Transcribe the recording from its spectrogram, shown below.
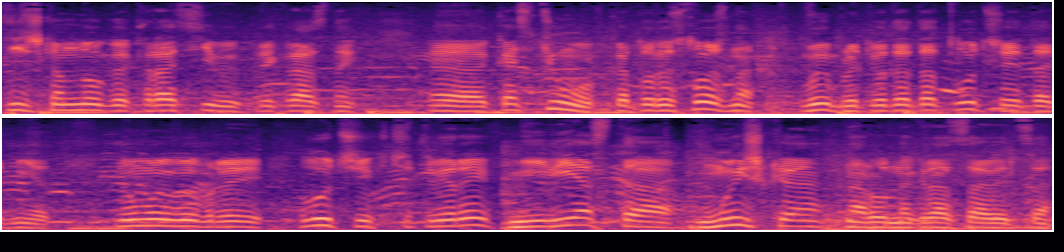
слишком много красивых, прекрасных э, костюмов, которые сложно выбрать. Вот этот лучший, этот нет. Но мы выбрали лучших четверых. Невеста, мышка, народная красавица,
